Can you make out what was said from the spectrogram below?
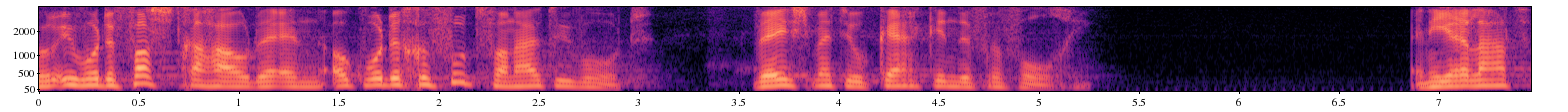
Door u worden vastgehouden en ook worden gevoed vanuit uw woord. Wees met uw kerk in de vervolging. En Heer, laat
